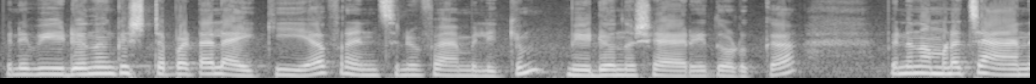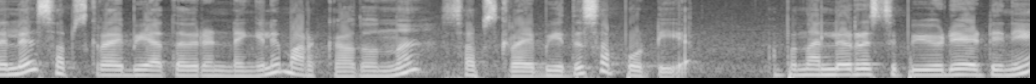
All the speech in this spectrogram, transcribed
പിന്നെ വീഡിയോ നിങ്ങൾക്ക് ഇഷ്ടപ്പെട്ടാൽ ലൈക്ക് ചെയ്യുക ഫ്രണ്ട്സിനും ഫാമിലിക്കും വീഡിയോ ഒന്ന് ഷെയർ ചെയ്ത് കൊടുക്കുക. പിന്നെ നമ്മുടെ ചാനൽ സബ്സ്ക്രൈബ് ചെയ്യാത്തവരുണ്ടെങ്കിൽ മറക്കാതെ ഒന്ന് സബ്സ്ക്രൈബ് ചെയ്ത് സപ്പോർട്ട് ചെയ്യുക. അപ്പോൾ നല്ലൊരു റെസിപ്പി വീഡിയോ ആയിട്ട് ഇനി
